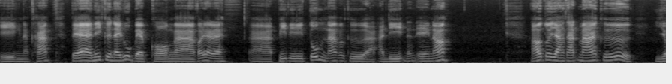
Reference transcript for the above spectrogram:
เองนะครับแต่อันนี้คือในรูปแบบของอ่าเขาเรียกอะไรอ่า p ีดีตุ้มนะก็คืออดีตนั่นเองเนาะเอาตัวอย่างถัดมาคือย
